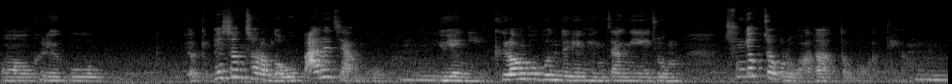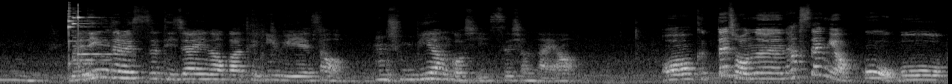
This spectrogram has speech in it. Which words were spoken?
어 그리고 이렇게 패션처럼 너무 빠르지 않고 음. 유행이 그런 부분들이 굉장히 좀 충격적으로 와닿았던 것 같아요. 음, 웨딩드레스 디자이너가 되기 위해서 음. 준비한 것이 있으셨나요? 어 그때 저는 학생이었고 뭐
